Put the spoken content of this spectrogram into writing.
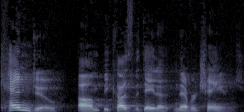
can do um, because the data never change.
